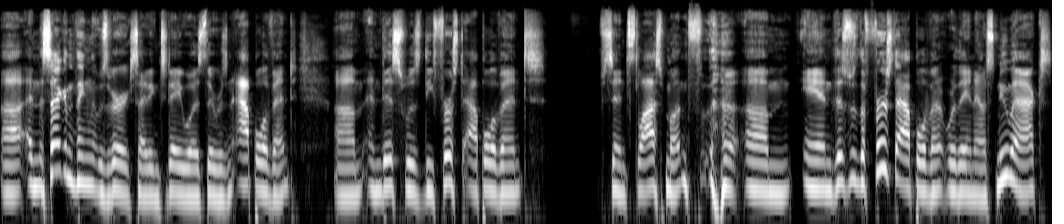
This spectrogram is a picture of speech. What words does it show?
Uh, and the second thing that was very exciting today was there was an Apple event, um, and this was the first Apple event since last month. um, and this was the first Apple event where they announced new Macs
